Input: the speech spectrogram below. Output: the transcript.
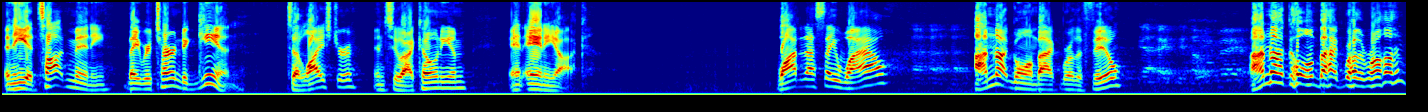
and he had taught many, they returned again to Lystra and to Iconium and Antioch. Why did I say wow? I'm not going back, Brother Phil. I'm not going back, Brother Ron.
